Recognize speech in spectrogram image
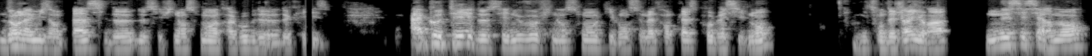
dans la mise en place de, de ces financements intragroupes de, de crise. À côté de ces nouveaux financements qui vont se mettre en place progressivement, ils sont déjà, il y aura nécessairement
